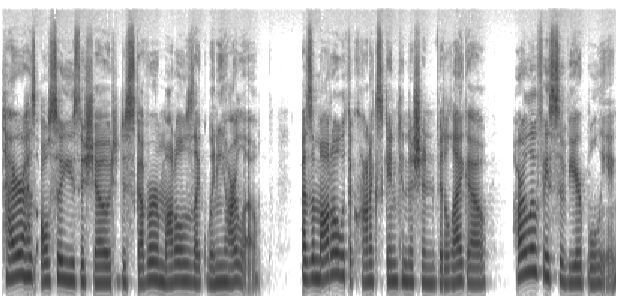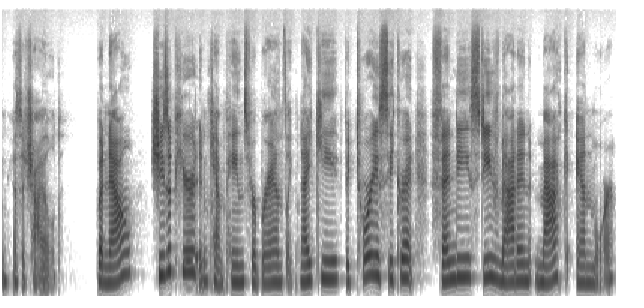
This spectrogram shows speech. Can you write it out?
Tyra has also used the show to discover models like Winnie Harlow. As a model with the chronic skin condition vitiligo, Harlow faced severe bullying as a child. But now, she's appeared in campaigns for brands like Nike, Victoria's Secret, Fendi, Steve Madden, MAC, and more.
